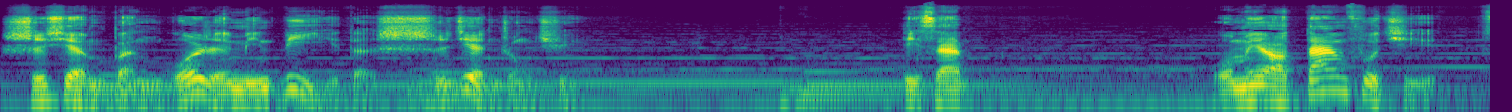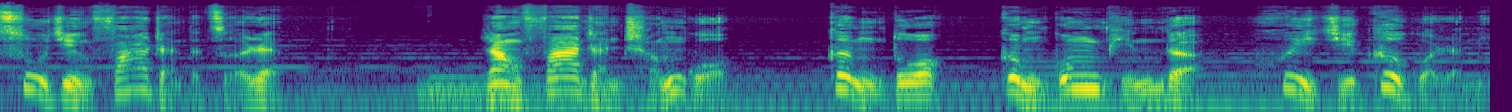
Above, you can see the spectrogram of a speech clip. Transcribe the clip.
实现本国人民利益的实践中去。第三，我们要担负起促进发展的责任，让发展成果更多、更公平地惠及各国人民。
